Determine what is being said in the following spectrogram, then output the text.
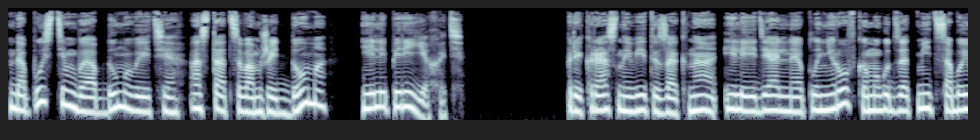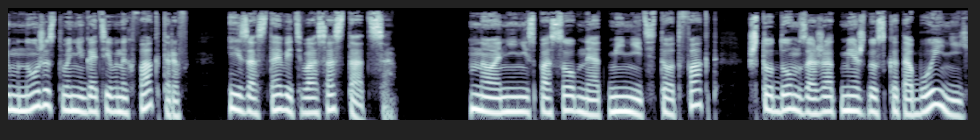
Допустим, вы обдумываете, остаться вам жить дома или переехать. Прекрасный вид из окна или идеальная планировка могут затмить собой множество негативных факторов и заставить вас остаться. Но они не способны отменить тот факт, что дом зажат между скотобойней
